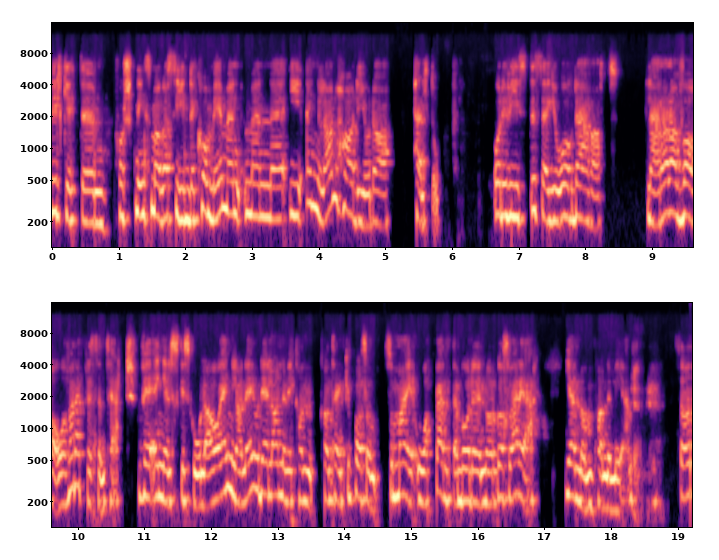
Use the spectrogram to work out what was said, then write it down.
hvilket eh, forskningsmagasin det kom i. Men, men eh, i England har de jo da helt opp. Og det viste seg jo òg der at lærere var overrepresentert ved engelske skoler. Og England er jo det landet vi kan, kan tenke på som, som, mer åpent enn både Norge og Sverige gjennom pandemien. Så,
